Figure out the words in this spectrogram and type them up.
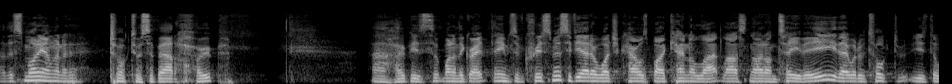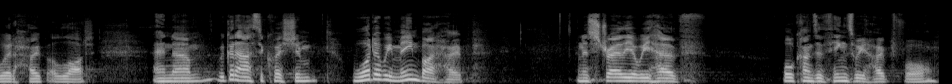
Uh, this morning I'm going to talk to us about hope. Uh, hope is one of the great themes of Christmas. If you had to watch Carols by Candlelight last night on TV, they would have talked, used the word hope a lot. And um, we've got to ask the question what do we mean by hope? In Australia, we have all kinds of things we hope for.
